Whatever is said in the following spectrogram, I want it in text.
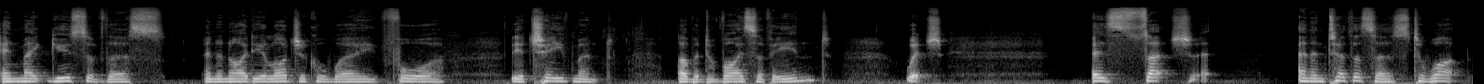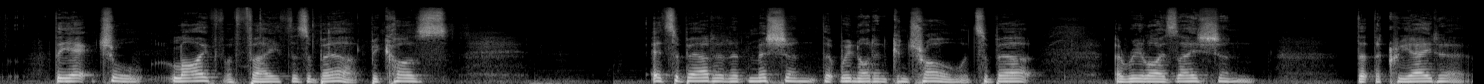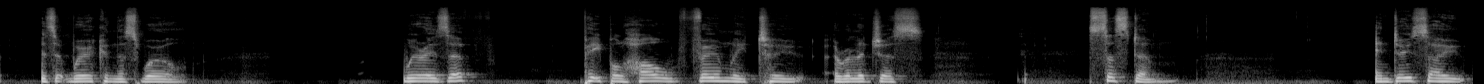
and make use of this in an ideological way for the achievement of a divisive end, which is such an antithesis to what the actual life of faith is about because it's about an admission that we're not in control. It's about a realization that the Creator is at work in this world. Whereas if people hold firmly to a religious system and do so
